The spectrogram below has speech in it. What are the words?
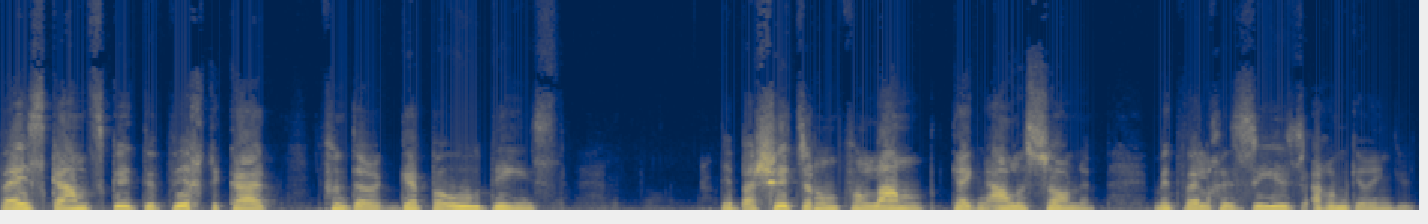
weiß ganz gut die Wichtigkeit von der GPU-Dienst, die Beschützerung von Land gegen alle Sonnen, mit welcher sie es herumgeringelt.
